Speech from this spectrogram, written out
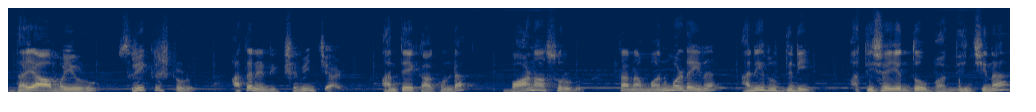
దయామయుడు శ్రీకృష్ణుడు అతనిని క్షమించాడు. అంతేకాకుండా బాణాసురుడు తన మనుమడైన అనిరుద్ధిని అతిశయంతో బంధించినా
